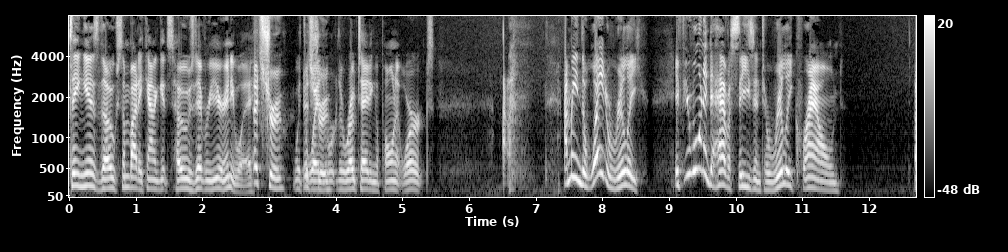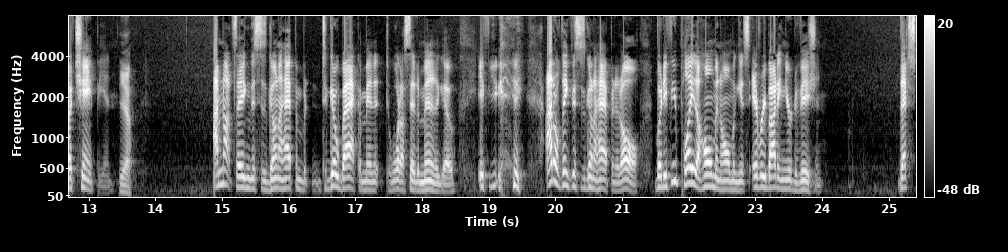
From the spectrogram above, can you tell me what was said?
Thing is, though, somebody kind of gets hosed every year anyway. That's true. With the it's way the rotating opponent works. I mean, the way to really if you wanted to have a season to really crown a champion, yeah. I'm not saying this is going to happen, but to go back a minute to what I said a minute ago, if you, I don't think this is going to happen at all. But if you play the home and home against everybody in your division, that's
